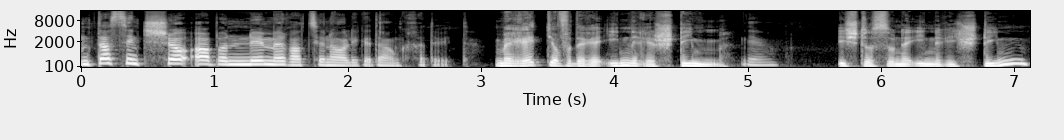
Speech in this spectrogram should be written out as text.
Und das sind schon aber nicht mehr rationale Gedanken dort. Man redet ja von dieser inneren Stimme. Ja. Ist das so eine innere Stimme?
